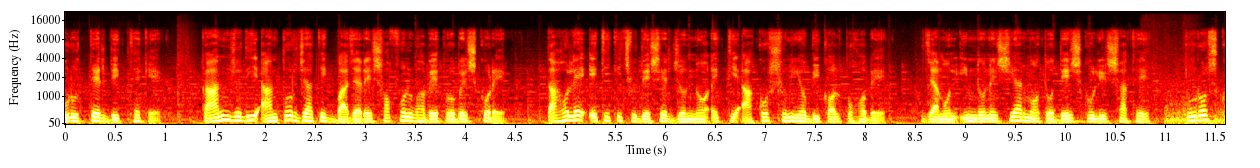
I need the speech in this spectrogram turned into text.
গুরুত্বের দিক থেকে, কান যদি আন্তর্জাতিক বাজারে সফলভাবে প্রবেশ করে তাহলে এটি কিছু দেশের জন্য একটি আকর্ষণীয় বিকল্প হবে, যেমন ইন্দোনেশিয়ার মতো দেশগুলির সাথে তুরস্ক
